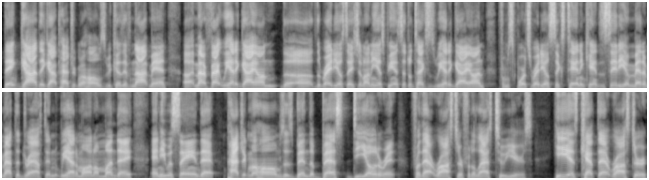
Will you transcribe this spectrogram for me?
Thank God they got Patrick Mahomes because if not, man. Uh, matter of fact, we had a guy on the uh, the radio station on ESPN Central Texas. We had a guy on from Sports Radio 610 in Kansas City and met him at the draft, and we had him on on Monday, and he was saying that Patrick Mahomes has been the best deodorant for that roster for the last two years. He has kept that roster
